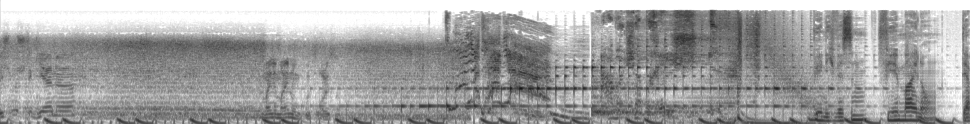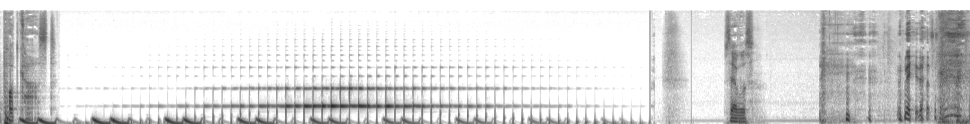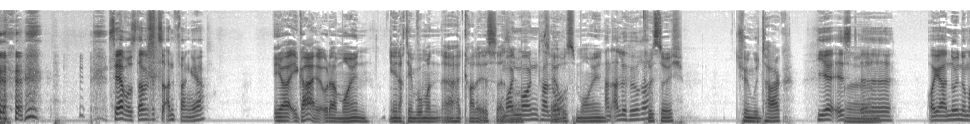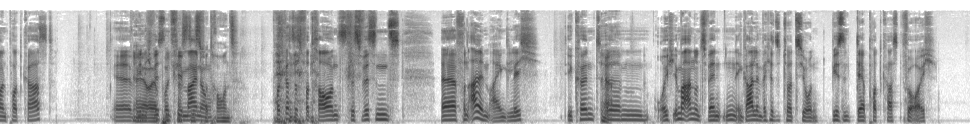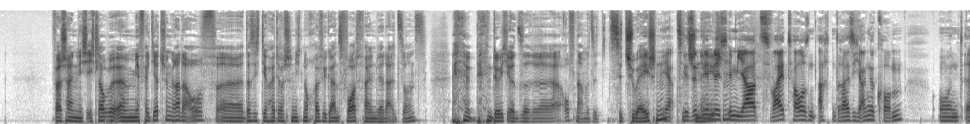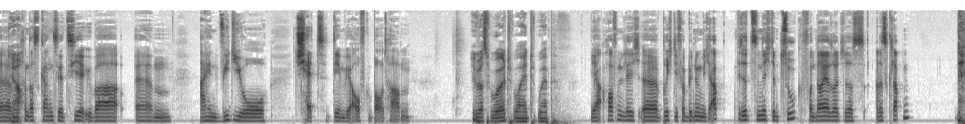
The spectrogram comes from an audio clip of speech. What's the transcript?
Ich möchte gerne meine Meinung kurz äußern. Wenig Wissen, viel Meinung. Der Podcast. Servus. nee, das. Servus, damit willst du anfangen, ja? Ja, egal. Oder moin. Je nachdem, wo man äh, halt gerade ist. Also, moin, moin, hallo. Servus, moin. An alle Hörer. Grüßt euch. Schönen guten Tag. Hier ist Ähm. äh, euer Nullnummern-Podcast. Äh, wenig Ja, euer Wissen, Podcast viel des Meinung. Vertrauens. Podcast des Vertrauens, des Wissens, äh, von allem eigentlich. Ihr könnt Ja. ähm, euch immer an uns wenden, egal in welcher Situation. Wir sind der Podcast für euch. Wahrscheinlich. Ich glaube, äh, mir fällt jetzt schon gerade auf, äh, dass ich dir heute wahrscheinlich noch häufiger ins Wort fallen werde als sonst. Durch unsere Aufnahmesituation. Ja, wir sind nämlich im Jahr 2038 angekommen und äh, Ja. machen das Ganze jetzt hier über ähm, ein Video-Chat, den wir aufgebaut haben. Übers World Wide Web. Ja, hoffentlich äh, bricht die Verbindung nicht ab. Wir sitzen nicht im Zug, von daher sollte das alles klappen.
